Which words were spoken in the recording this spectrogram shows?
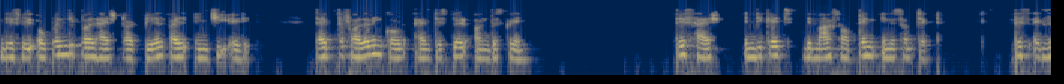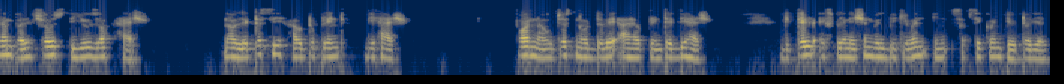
This will open the perlhash.pl file in gedit. Type the following code as displayed on the screen. This hash indicates the marks obtained in a subject. This example shows the use of hash. Now let us see how to print the hash. For now, just note the way I have printed the hash. Detailed explanation will be given in subsequent tutorial.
